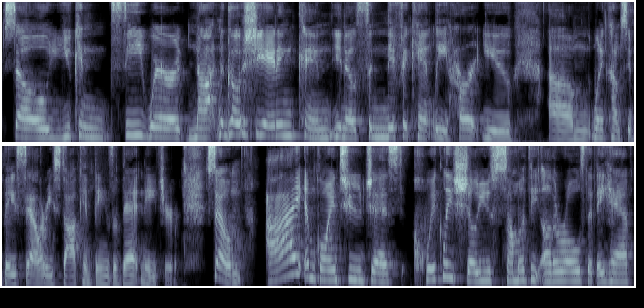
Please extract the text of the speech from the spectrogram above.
So you can see where not negotiating can, you know, significantly hurt you um, when it comes to base salary, stock, and things of that nature. So I am going to just quickly show you some of the other roles that they have.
